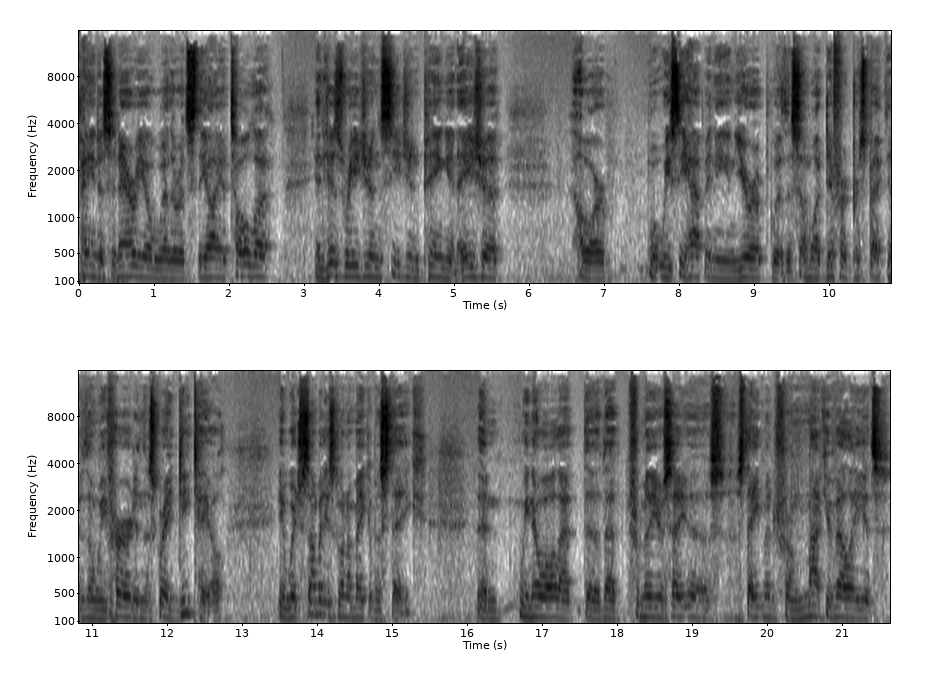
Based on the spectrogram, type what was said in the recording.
paint a scenario whether it's the Ayatollah in his region, Xi Jinping in Asia, or what we see happening in Europe with a somewhat different perspective than we've heard in this great detail, in which somebody's going to make a mistake. And we know all that uh, that familiar say, uh, statement from Machiavelli. It's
